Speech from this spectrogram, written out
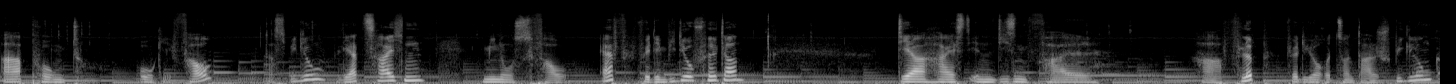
a.ogv, das Video, Leerzeichen minus vf für den Videofilter. Der heißt in diesem Fall HFlip für die horizontale Spiegelung.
